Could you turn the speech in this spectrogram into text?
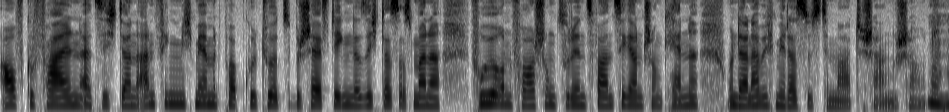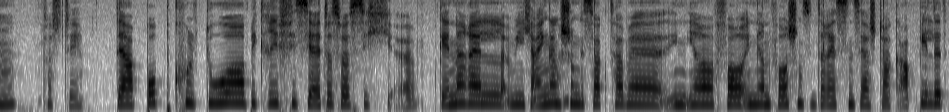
aufgefallen, als ich dann anfing, mich mehr mit Popkultur zu beschäftigen, dass ich das aus meiner früheren Forschung zu den 20ern schon kenne und dann habe ich mir das systematisch angeschaut. Mhm, verstehe. Der Popkulturbegriff ist ja etwas, was sich äh, generell, wie ich eingangs schon gesagt habe, in, ihrer, in ihren Forschungsinteressen sehr stark abbildet.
